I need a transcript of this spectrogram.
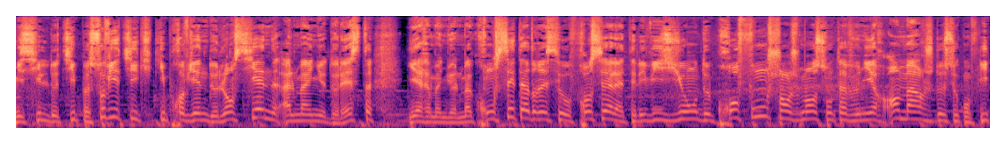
Missiles de type soviétique qui proviennent de l'ancienne Allemagne de l'Est. Hier, Emmanuel Macron s'est adressé aux Français à la télévision. De profonds changements sont à venir en marge de ce conflit.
